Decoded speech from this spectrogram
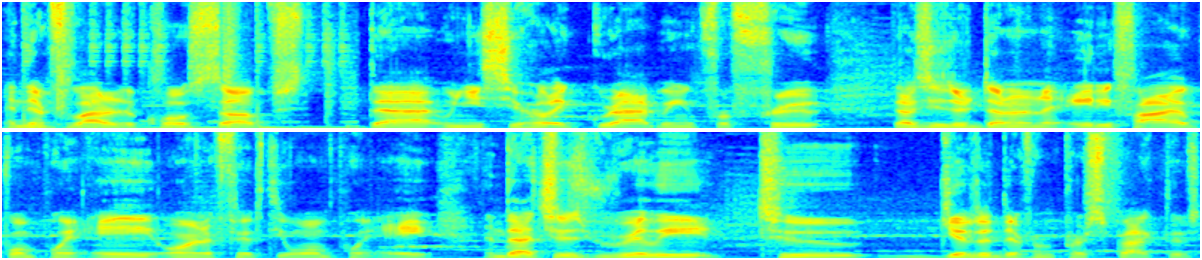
And then for a lot of the close-ups that when you see her like grabbing for fruit, that was either done on an 85 1.8 or on a 50 1.8 and that's just really to give the different perspectives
